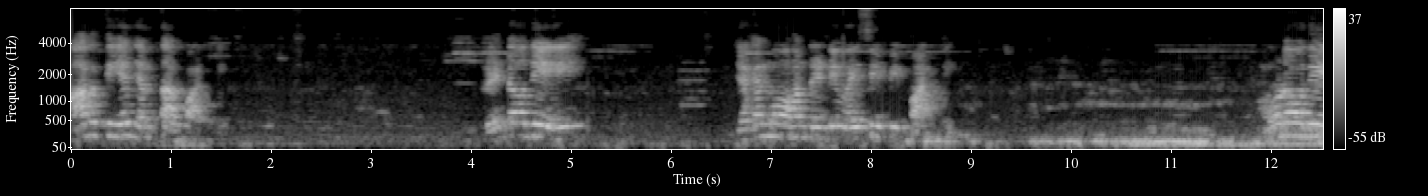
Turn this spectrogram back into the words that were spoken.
భారతీయ జనతా పార్టీ. రెండవది జగన్మోహన్ రెడ్డి వైసీపీ పార్టీ. మూడవది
